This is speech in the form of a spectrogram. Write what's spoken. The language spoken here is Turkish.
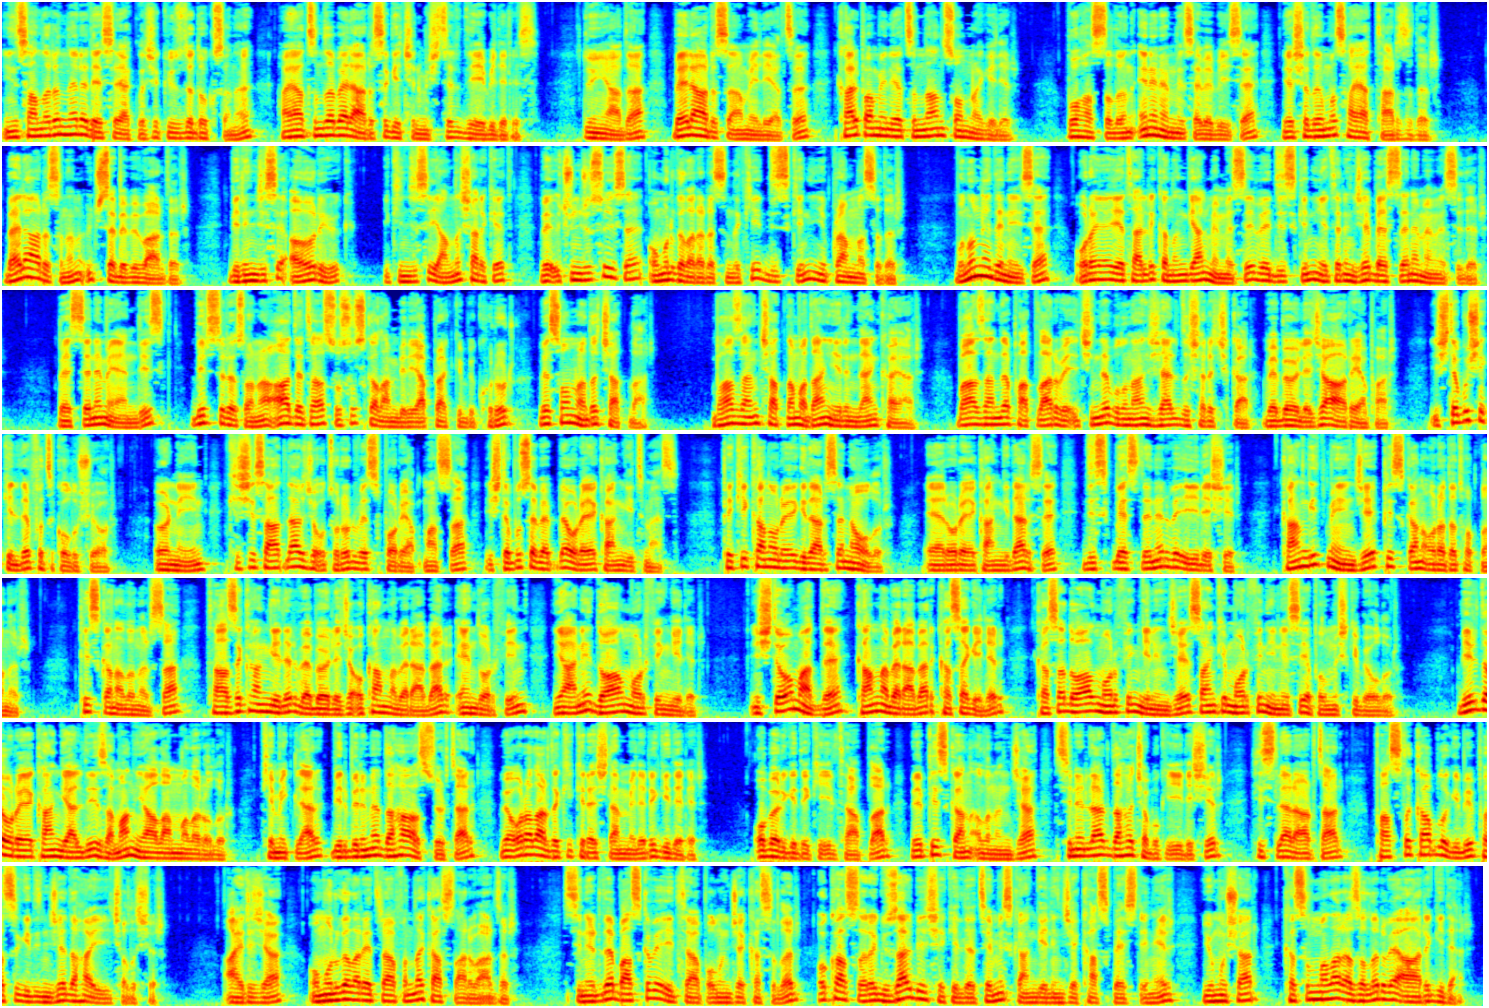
insanların neredeyse yaklaşık %90'ı hayatında bel ağrısı geçirmiştir diyebiliriz. Dünyada bel ağrısı ameliyatı kalp ameliyatından sonra gelir. Bu hastalığın en önemli sebebi ise yaşadığımız hayat tarzıdır. Bel ağrısının üç sebebi vardır. Birincisi ağır yük, ikincisi yanlış hareket ve üçüncüsü ise omurgalar arasındaki diskin yıpranmasıdır. Bunun nedeni ise oraya yeterli kanın gelmemesi ve diskin yeterince beslenememesidir. Beslenemeyen disk bir süre sonra adeta susuz kalan bir yaprak gibi kurur ve sonra da çatlar. Bazen çatlamadan yerinden kayar. Bazen de patlar ve içinde bulunan jel dışarı çıkar ve böylece ağrı yapar. İşte bu şekilde fıtık oluşuyor. Örneğin kişi saatlerce oturur ve spor yapmazsa işte bu sebeple oraya kan gitmez. Peki kan oraya giderse ne olur? Eğer oraya kan giderse disk beslenir ve iyileşir. Kan gitmeyince pis kan orada toplanır. Pis kan alınırsa taze kan gelir ve böylece o kanla beraber endorfin yani doğal morfin gelir. İşte o madde kanla beraber kasa gelir, kasa doğal morfin gelince sanki morfin iğnesi yapılmış gibi olur. Bir de oraya kan geldiği zaman yağlanmalar olur. Kemikler birbirine daha az sürter ve oralardaki kireçlenmeleri giderir. O bölgedeki iltihaplar ve pis kan alınınca sinirler daha çabuk iyileşir, hisler artar, paslı kablo gibi pası gidince daha iyi çalışır. Ayrıca omurgalar etrafında kaslar vardır. Sinirde baskı ve iltihap olunca kasılır, o kaslara güzel bir şekilde temiz kan gelince kas beslenir, yumuşar, kasılmalar azalır ve ağrı gider.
